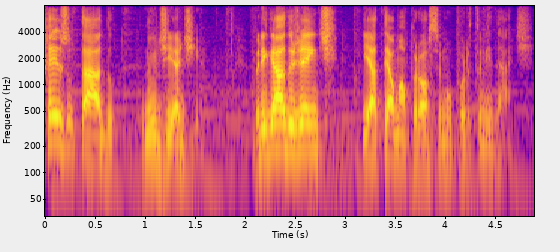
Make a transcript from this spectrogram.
resultado no dia a dia. Obrigado, gente, e até uma próxima oportunidade.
